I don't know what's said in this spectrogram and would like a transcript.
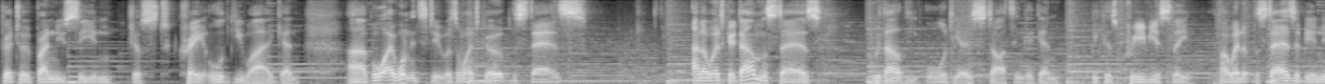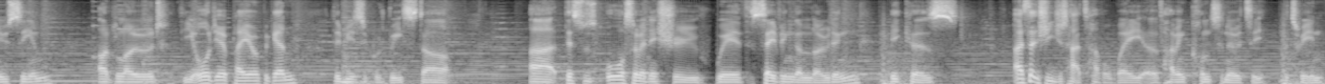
go to a brand new scene, just create all the UI again. Uh, but what I wanted to do was I wanted to go up the stairs and I to go down the stairs without the audio starting again. Because previously, if I went up the stairs, it'd be a new scene. I'd load the audio player up again, the music would restart. Uh, this was also an issue with saving and loading because I essentially just had to have a way of having continuity between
